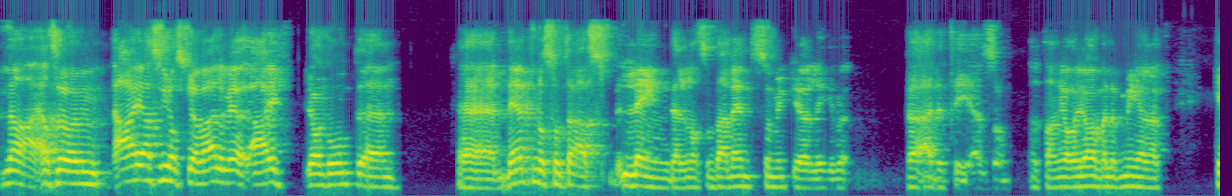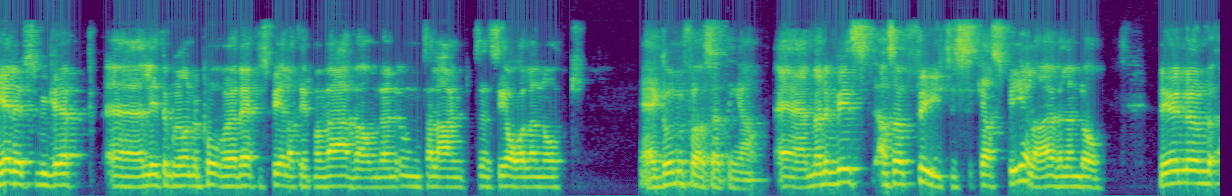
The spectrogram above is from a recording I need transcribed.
Nej, alltså, mm, nej, alltså jag ska vara ärlig med Nej, jag går inte... Eh, det är inte något sånt där längd eller något sånt där. Det är inte så mycket jag ligger med värdet i. Alltså. Utan jag gör väl mer ett helhetsbegrepp, eh, lite beroende på vad det är för spelartyp man värvar, om det är en ung talang, potentialen och eh, grundförutsättningar. Eh, men det visst, alltså fysiska spelare är väl ändå... Det är nu,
